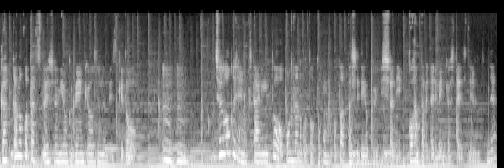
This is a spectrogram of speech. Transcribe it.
学科の子たちと一緒によく勉強するんですけど。うんうん。中国人2人と女の子と男の子と私でよく一緒にご飯食べたり勉強したりしてるんですね。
